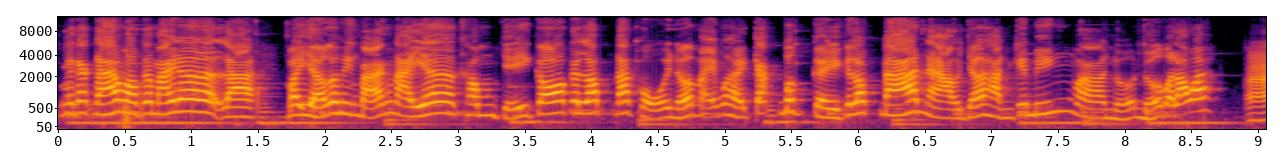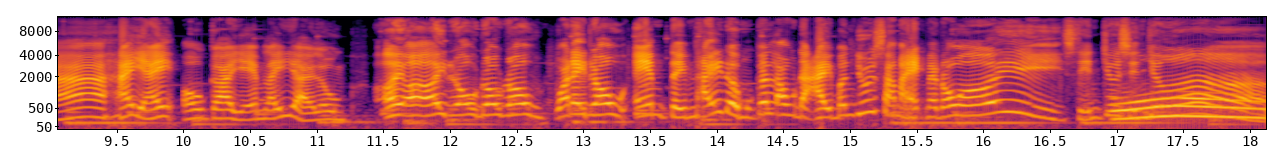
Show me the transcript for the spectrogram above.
Mấy cắt đá mà cái máy đó là bây giờ cái phiên bản này á không chỉ có cái lóc đá cuội nữa mà em có thể cắt bất kỳ cái lóc đá nào trở thành cái miếng mà nửa nửa bà lóc á À hay vậy. Ok vậy em lấy về luôn. Ơi ơi ơi rô rô rô qua đây rô em tìm thấy được một cái lâu đài bên dưới sa mạc này rô ơi. Xịn chưa xịn chưa?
